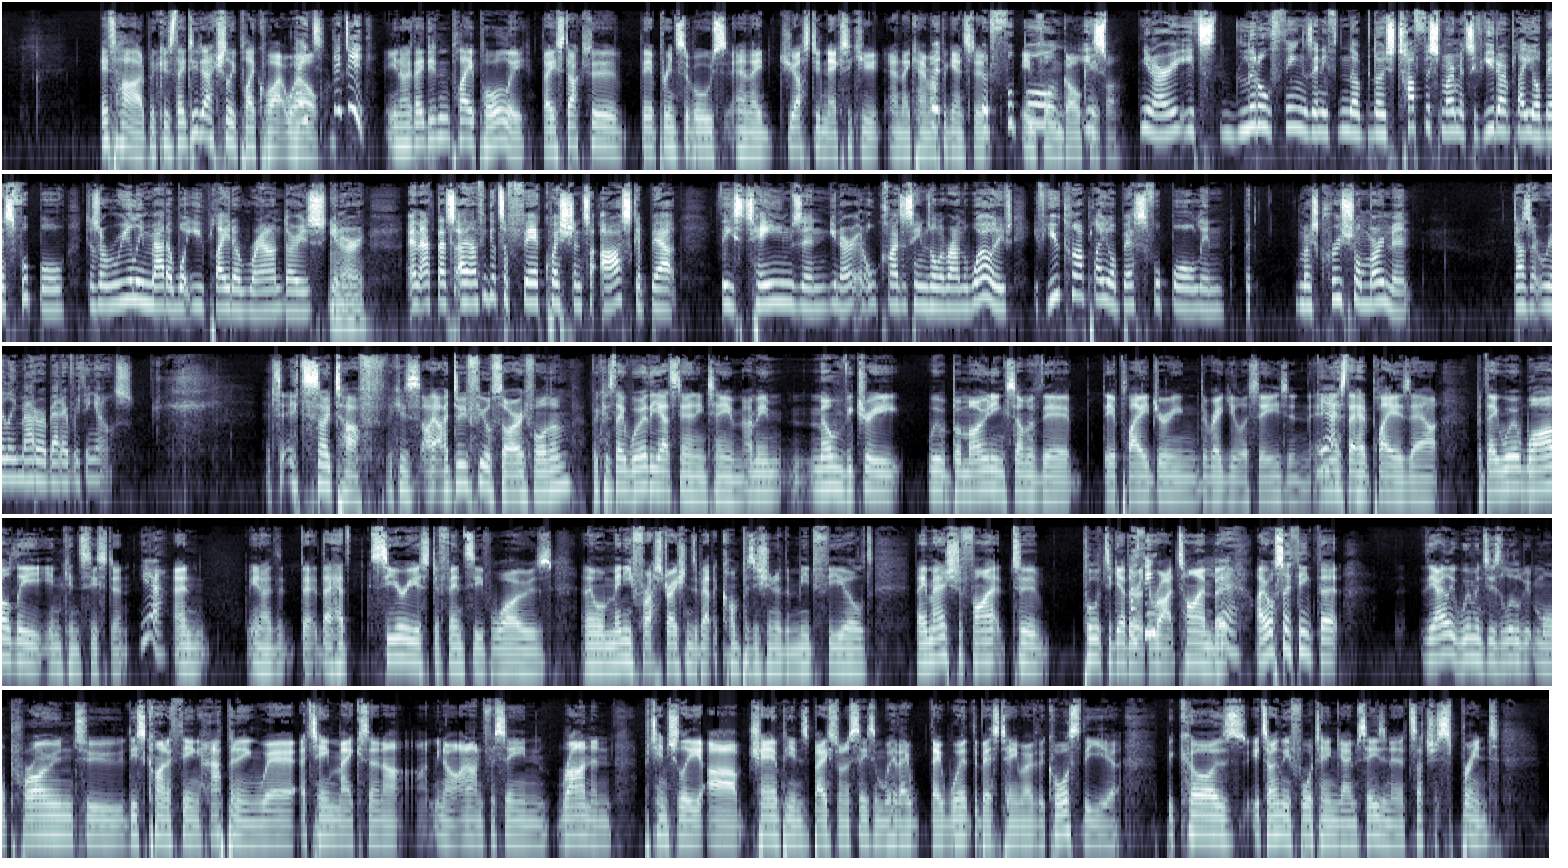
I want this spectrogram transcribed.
It's hard because they did actually play quite well they, they did. you know they didn't play poorly they stuck to their principles and they just didn't execute and they came up against an but informed goalkeeper is, you know, it's little things, and if in the, those toughest moments, if you don't play your best football, does it really matter what you played around those? You know, mm. and that, that's I think that's a fair question to ask about these teams, and you know, and all kinds of teams all around the world. If if you can't play your best football in the most crucial moment, does it really matter about everything else? It's it's so tough because I, I do feel sorry for them because they were the outstanding team. I mean, Melbourne Victory we were bemoaning some of their their play during the regular season, and Yeah. yes, they had players out, but they were wildly inconsistent. Yeah. and you know they, they had serious defensive woes, and there were many frustrations about the composition of the midfield. They managed to find to pull it together I at think- the right time, but yeah. I also think that the A League Women's is a little bit more prone to this kind of thing happening, where a team makes an uh, you know an unforeseen run and potentially are champions based on a season where they they weren't the best team over the course of the year, because it's only a fourteen game season and it's such a sprint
